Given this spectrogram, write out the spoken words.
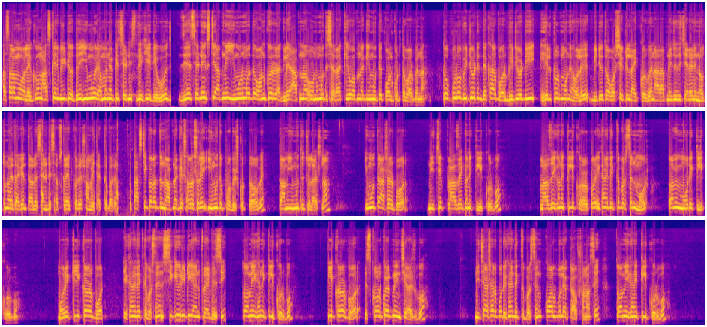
আসসালামু আলাইকুম। আজকের ভিডিওতে ইমোর এমন একটি সেটিংস দেখিয়ে দেব। যে সেটিংসটি আপনি ইমোর মধ্যে অন করে রাখলে আপনার অনুমতি ছাড়া কেউ আপনাকে ইমোতে কল করতে পারবে না। তো পুরো ভিডিওটি দেখার পর ভিডিওটি হেল্পফুল মনে হলে ভিডিওতে অবশ্যই একটি লাইক করবেন। আর আপনি যদি চ্যানেলে নতুন হয়ে থাকেন, তাহলে চ্যানেলটি সাবস্ক্রাইব করে সঙ্গে থাকতে পারেন। তো কাজটি করার জন্য আপনাকে সরাসরি ইমোতে প্রবেশ করতে হবে। তো আমি ইমোতে চলে আসলাম। ইমোতে আসার পর নিচে প্লাস আইকনে ক্লিক করব। প্লাস আইকনে ক্লিক করার পর এখানে দেখতে পাচ্ছেন মোর তো আমি মোরে ক্লিক করব। মোরে ক্লিক করার পর এখানে দেখতে পাচ্ছেন সিকিউরিটি অ্যান্ড প্রাইভেসি তো আমি এখানে ক্লিক করব। ক্লিক করার পর স্ক্রল করে একটা নিচে আসব। নিচে আসার পর এখানে দেখতে পাচ্ছেন কল বলে একটা অপশন আছে। তো আমি এখানে ক্লিক করব।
